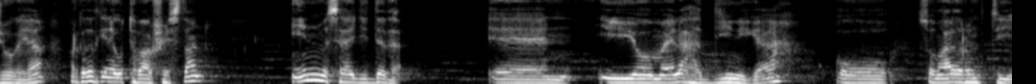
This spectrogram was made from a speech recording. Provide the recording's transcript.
joogayaa. Marka dadka inay u tabaabushaystaan in masaajidada iyo meelaha diiniga ah oo soomaalida runtii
